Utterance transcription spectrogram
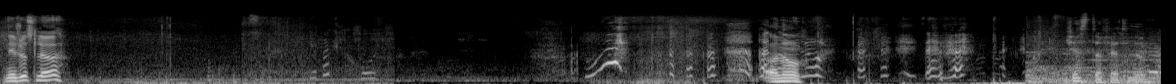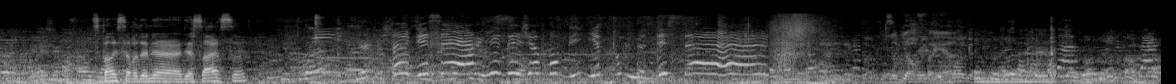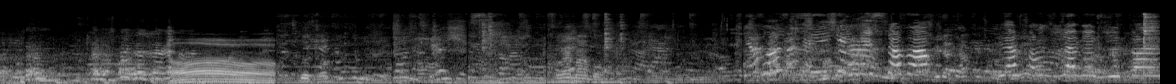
On est juste là. Il n'y a pas de. Oh non. Ça va? Qu'est-ce que t'as fait là? Tu penses que ça va donner un dessert, ça? Un dessert. Il est déjà mon billet pour le dessert. Oh! Vraiment bon. Moi aussi, j'aimerais savoir la forme avec du pain.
